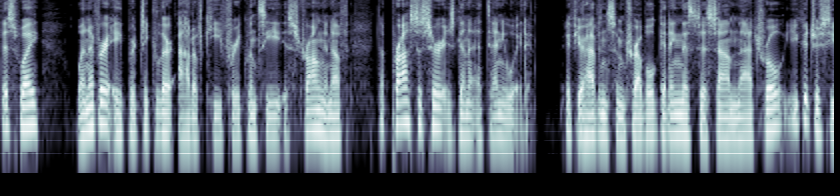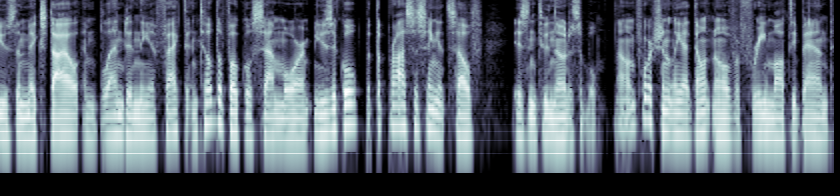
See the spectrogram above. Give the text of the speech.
This way, whenever a particular out-of-key frequency is strong enough, the processor is going to attenuate it. If you're having some trouble getting this to sound natural, you could just use the mix dial and blend in the effect until the vocals sound more musical, but the processing itself isn't too noticeable. Now, unfortunately, I don't know of a free multiband,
